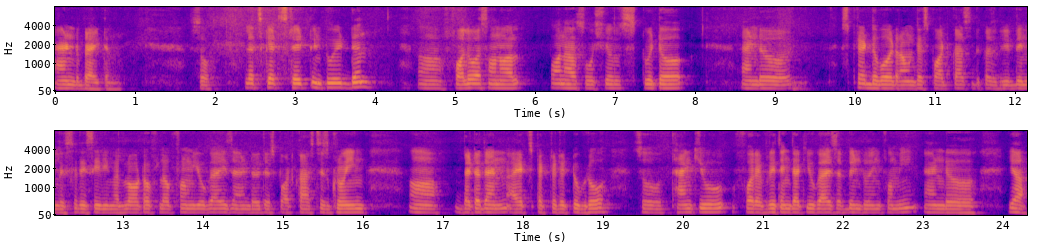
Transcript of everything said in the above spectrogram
and Brighton. So, let's get straight into it then. Uh, follow us on all on our socials, Twitter, and uh, spread the word around this podcast because we've been receiving a lot of love from you guys, and uh, this podcast is growing uh, better than I expected it to grow. So, thank you for everything that you guys have been doing for me, and uh, yeah,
